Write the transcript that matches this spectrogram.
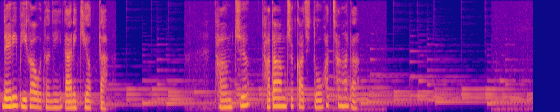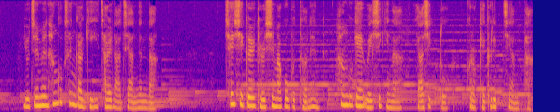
내리 비가 오더니 날이 기었다. 다음 주, 다다음 주까지도 화창하다. 요즘은 한국 생각이 잘 나지 않는다. 채식을 결심하고부터는 한국의 외식이나 야식도 그렇게 그립지 않다.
